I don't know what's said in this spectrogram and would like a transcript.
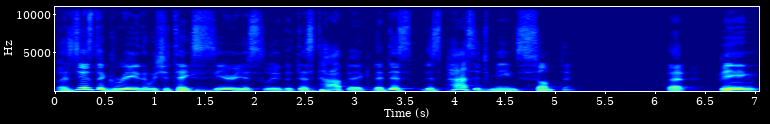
let's just agree that we should take seriously that this topic that this this passage means something that being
